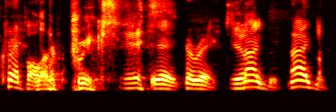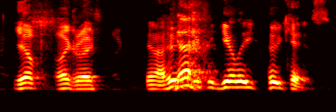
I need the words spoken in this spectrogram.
crap a lot of pricks. yes. Yeah, correct. Yep. No good. No good. Yep. I agree. You know, who's Yeah. Mickey Gilley? Who cares?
